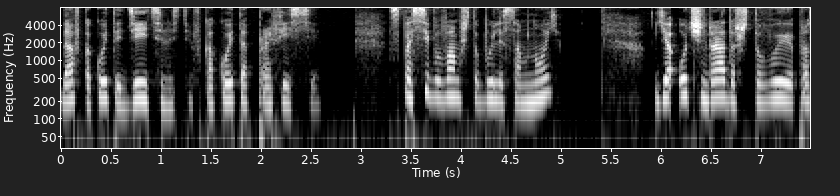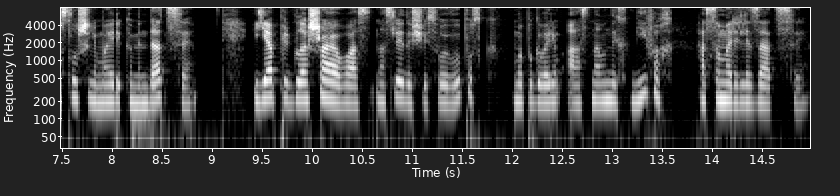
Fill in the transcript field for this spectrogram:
да, в какой-то деятельности, в какой-то профессии. Спасибо вам, что были со мной. Я очень рада, что вы прослушали мои рекомендации. И я приглашаю вас на следующий свой выпуск. Мы поговорим о основных мифах о самореализации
